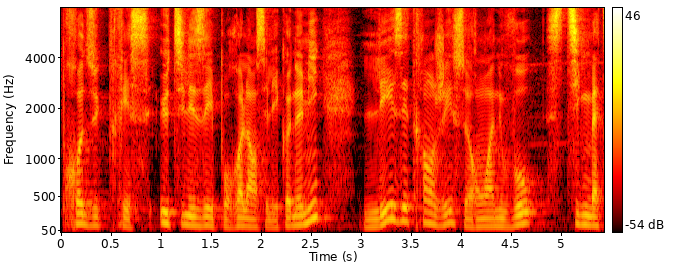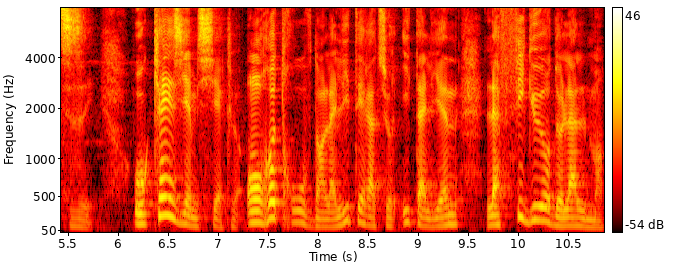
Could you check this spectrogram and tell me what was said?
productrice utilisée pour relancer l'économie, les étrangers seront à nouveau stigmatisés. Au 15e siècle, on retrouve dans la littérature italienne la figure de l'Allemand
